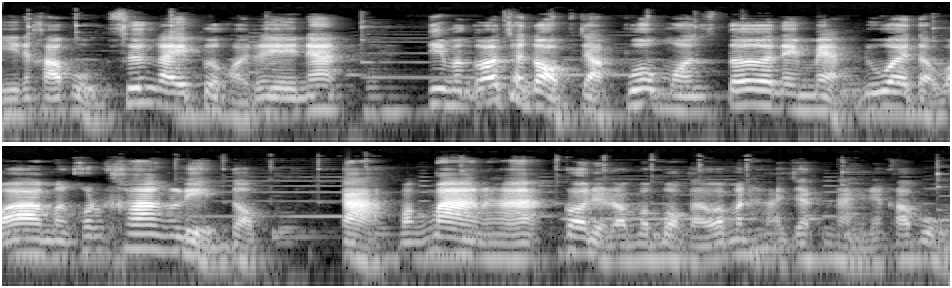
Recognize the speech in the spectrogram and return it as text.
นี้นะครับผมซึ่งไอเปลือกหอยทะเลเนี่ยที่มันก็จะดรอปจากพวกมอนสเตอร์ในแมปด้วย แต่ว่ามันค่อนข้างเลนดรอปกากมากๆนะฮะก็เดี๋ยวเรามาบอกกันว่ามันหาจากไหนนะครับผม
